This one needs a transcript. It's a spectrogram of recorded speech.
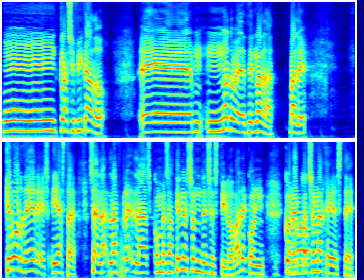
mm, clasificado. Eh, no te voy a decir nada. Vale. ¿Qué borde eres? Y ya está. O sea, la- la fre- las conversaciones son de ese estilo, ¿vale? Con, con el personaje este.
